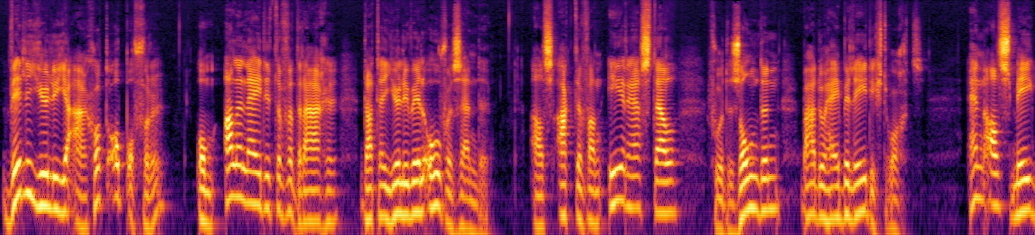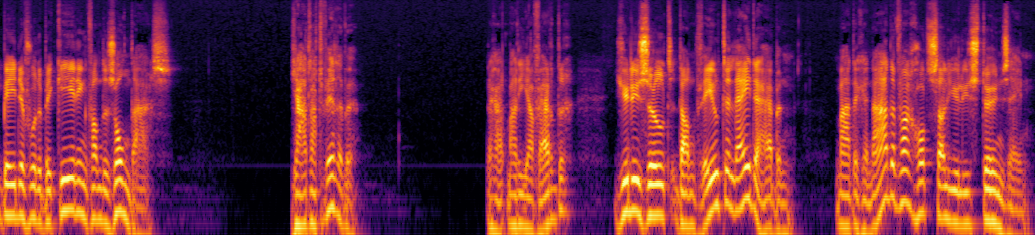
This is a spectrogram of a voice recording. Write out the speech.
Willen jullie je aan God opofferen om alle lijden te verdragen dat hij jullie wil overzenden, als akte van eerherstel voor de zonden waardoor hij beledigd wordt, en als smeekbede voor de bekering van de zondaars. Ja, dat willen we. Dan gaat Maria verder. Jullie zult dan veel te lijden hebben, maar de genade van God zal jullie steun zijn.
